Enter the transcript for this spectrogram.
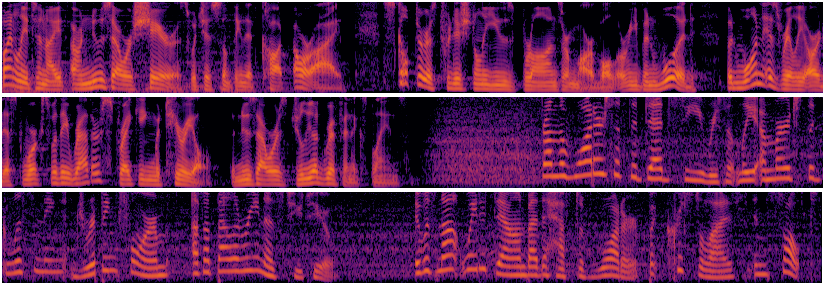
Finally, tonight, our NewsHour shares, which is something that caught our eye. Sculptors traditionally use bronze or marble or even wood, but one Israeli artist works with a rather striking material. The NewsHour's Julia Griffin explains. From the waters of the Dead Sea recently emerged the glistening, dripping form of a ballerina's tutu. It was not weighted down by the heft of water, but crystallized in salt.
